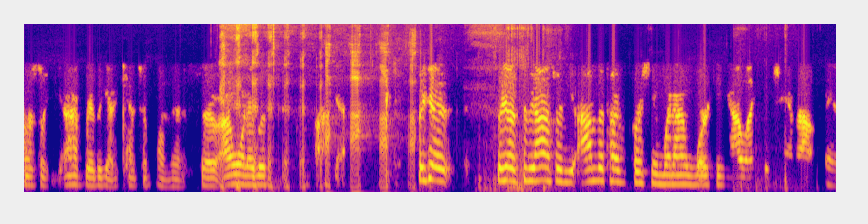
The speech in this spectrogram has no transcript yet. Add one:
I was like, I really got to catch up on this. So I want to listen to the podcast. Because, because to be honest with you, I'm the type of person when I'm working, I like to jam out and,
